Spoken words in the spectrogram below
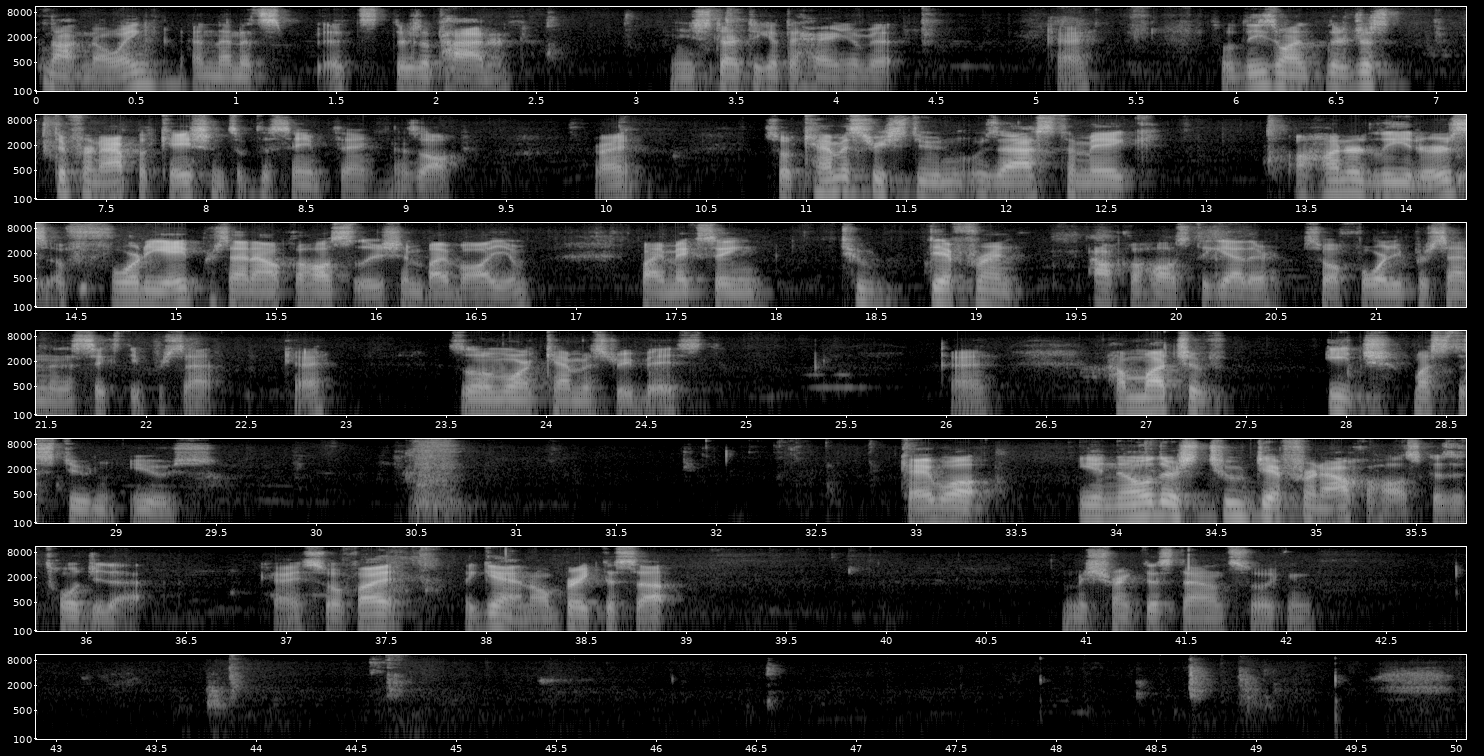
not knowing, and then it's it's there's a pattern, and you start to get the hang of it. Okay. So these ones they're just different applications of the same thing. Is all, right? So a chemistry student was asked to make 100 liters of 48% alcohol solution by volume by mixing two different alcohols together. So a 40% and a 60%. Okay. It's a little more chemistry based. Okay. How much of each must the student use? Okay, well, you know there's two different alcohols because it told you that. Okay, so if I, again, I'll break this up. Let me shrink this down so we can.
